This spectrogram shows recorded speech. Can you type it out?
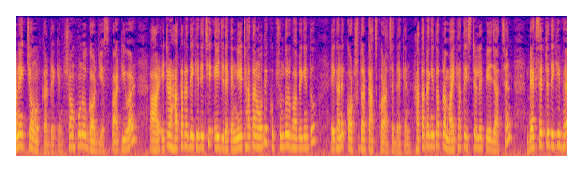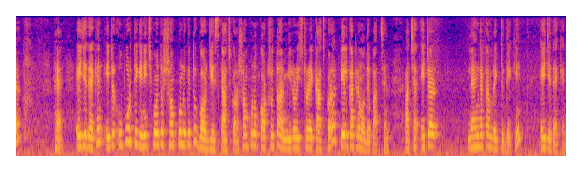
অনেক চমৎকার দেখেন, সম্পূর্ণ গর্জিয়াস পার্টি ওয়ার আর এটার হাতাটা দেখিয়ে দিচ্ছি। এই যে দেখেন, নেট হাতার মধ্যে খুব সুন্দরভাবে কিন্তু এখানে কটসুতার কাজ করা আছে, দেখেন। হাতাটা কিন্তু আপনার মাইক হাতা স্টাইলে পেয়ে যাচ্ছেন। ব্যাক সাইডটা দেখি ভাইয়া। হ্যাঁ এই যে দেখেন, এটার উপর থেকে নিচ পর্যন্ত সম্পূর্ণ কিন্তু গর্জিয়াস কাজ করা, সম্পূর্ণ কটসতা আর মিরর স্টোরে কাজ করা টেল কাটের মধ্যে পাচ্ছেন। আচ্ছা এটার লেহেঙ্গাটা আমরা একটু দেখি। এই যে দেখেন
